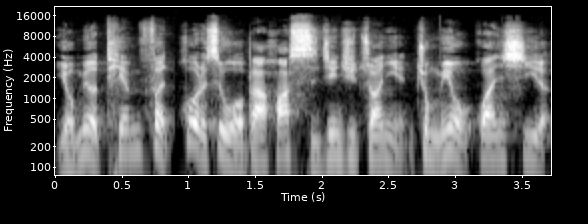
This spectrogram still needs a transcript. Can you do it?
有没有天分，或者是我不要花时间去钻研就没有关系了，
